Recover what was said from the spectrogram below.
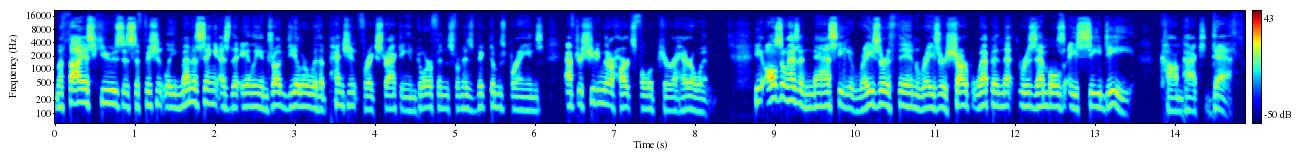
Matthias Hues is sufficiently menacing as the alien drug dealer with a penchant for extracting endorphins from his victims' brains after shooting their hearts full of pure heroin. He also has a nasty, razor thin, razor sharp weapon that resembles a CD. compact death.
